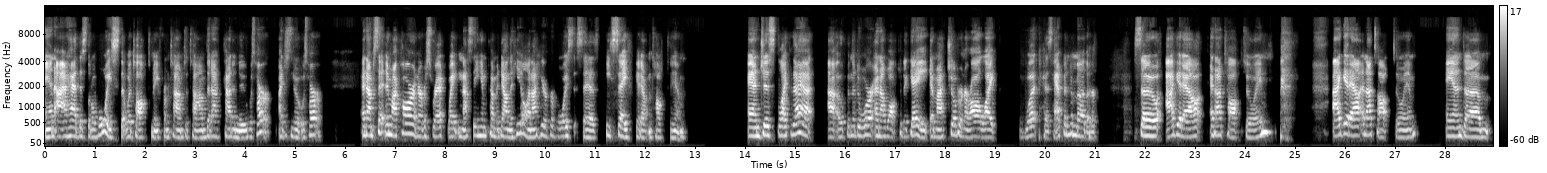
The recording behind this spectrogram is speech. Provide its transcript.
And I had this little voice that would talk to me from time to time that I kind of knew was her. I just knew it was her. And I'm sitting in my car, a nervous wreck, waiting. I see him coming down the hill, and I hear her voice that says, He's safe. Get out and talk to him. And just like that, I open the door and I walk to the gate, and my children are all like, What has happened to mother? So I get out and I talk to him. I get out and I talk to him. And um,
